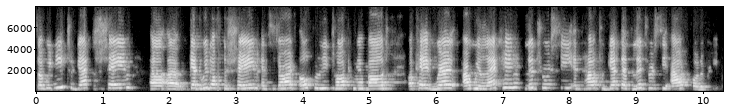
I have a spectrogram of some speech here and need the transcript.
So we need to get shame, uh, uh, get rid of the shame, and start openly talking about, okay, where are we lacking literacy, and how to get that literacy out for the people.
